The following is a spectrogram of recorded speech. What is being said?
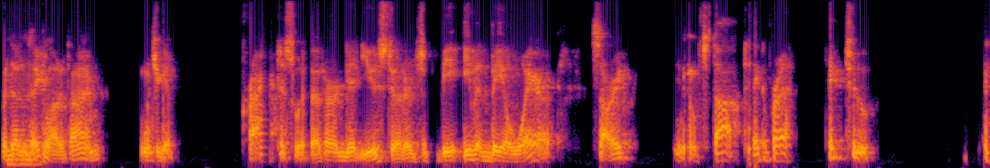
But it doesn't mm-hmm. take a lot of time once you get practice with it or get used to it or just be even be aware. Sorry, you know, stop, take a breath, take two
